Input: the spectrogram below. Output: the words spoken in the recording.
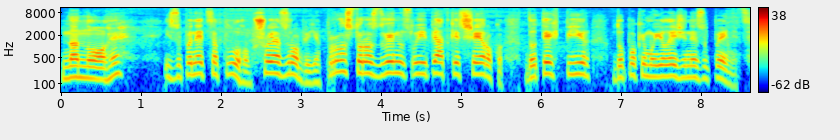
на ноги. І зупинитися плугом. Що я зроблю? Я просто роздвину свої п'ятки широко до тих пір, допоки мої лижі не зупиняться.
